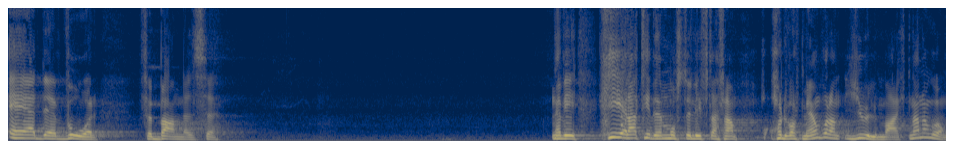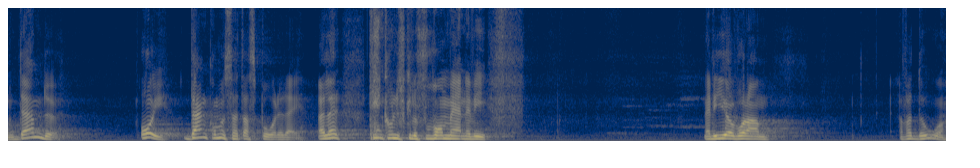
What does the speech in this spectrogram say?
är det vår förbannelse. När vi hela tiden måste lyfta fram, har du varit med om vår julmarknad någon gång? Den du! Oj, den kommer sätta spår i dig. Eller tänk om du skulle få vara med när vi, när vi gör våran, ja vadå,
